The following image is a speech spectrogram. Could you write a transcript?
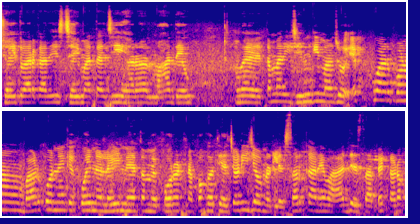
જય દ્વારકાધીશ, જય માતાજી, હર હર મહાદેવ. હવે તમારી જિંદગીમાં જો એકવાર પણ બાળકોને કે કોઈને લઈને તમે કોર્ટના પગથિયા ચડી જાઓ ને એટલે સરકાર એવા આદેશ આપે, કડક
